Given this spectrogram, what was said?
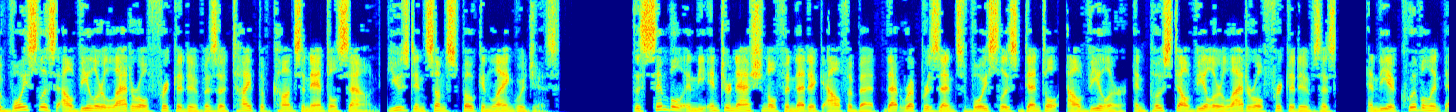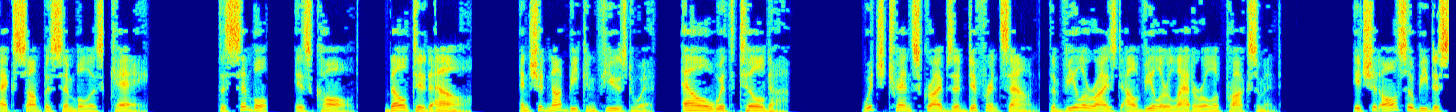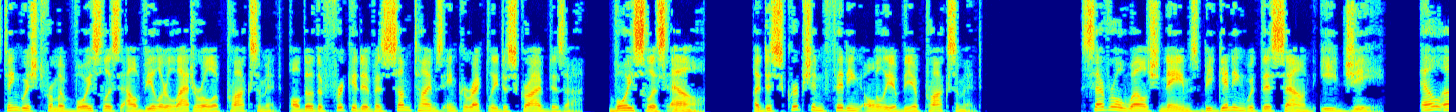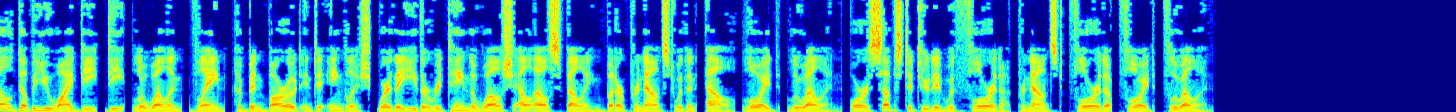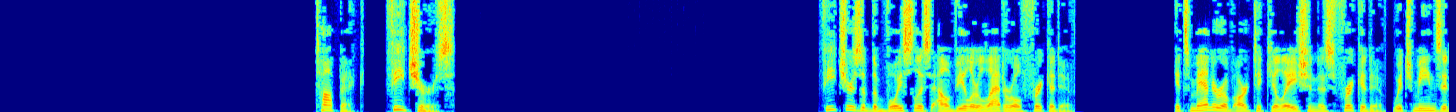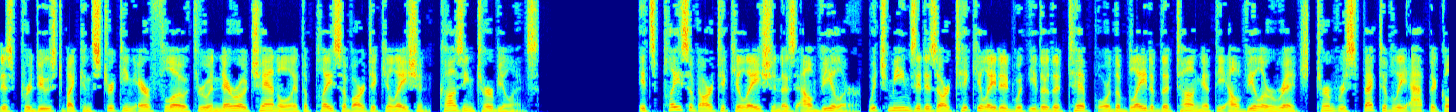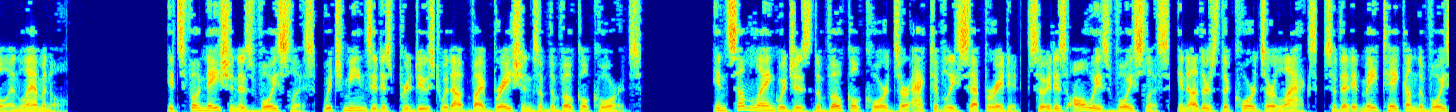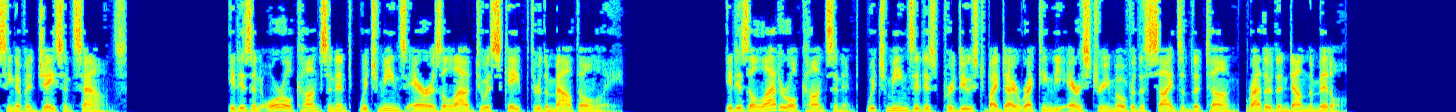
The voiceless alveolar lateral fricative is a type of consonantal sound, used in some spoken languages. The symbol in the International Phonetic Alphabet that represents voiceless dental, alveolar, and postalveolar lateral fricatives is and the equivalent X-SAMPA symbol is K. The symbol is called belted L and should not be confused with L with tilde, which transcribes a different sound, the velarized alveolar lateral approximant. It should also be distinguished from a voiceless alveolar lateral approximant, although the fricative is sometimes incorrectly described as a voiceless L. A description fitting only of the approximant. Several Welsh names beginning with this sound e.g. LLWYD, D, Llewellyn, Vlaine, have been borrowed into English, where they either retain the Welsh LL spelling but are pronounced with an L, Lloyd, Llewellyn, or are substituted with Florida pronounced, Florida, Floyd, Fluellen. Features Features of the voiceless alveolar lateral fricative Its manner of articulation is fricative, which means it is produced by constricting air flow through a narrow channel at the place of articulation, causing turbulence. Its place of articulation is alveolar, which means it is articulated with either the tip or the blade of the tongue at the alveolar ridge, termed respectively apical and laminal. Its phonation is voiceless, which means it is produced without vibrations of the vocal cords. In some languages the vocal cords are actively separated, so it is always voiceless, in others the cords are lax, so that it may take on the voicing of adjacent sounds. It is an oral consonant, which means air is allowed to escape through the mouth only. It is a lateral consonant, which means it is produced by directing the airstream over the sides of the tongue, rather than down the middle.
